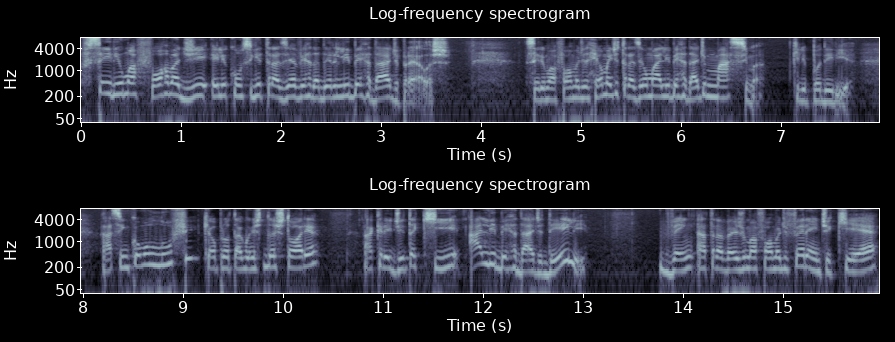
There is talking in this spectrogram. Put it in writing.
seria uma forma de ele conseguir trazer a verdadeira liberdade para elas. Seria uma forma de realmente trazer uma liberdade máxima que ele poderia. Assim como o Luffy, que é o protagonista da história, acredita que a liberdade dele vem através de uma forma diferente, que é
